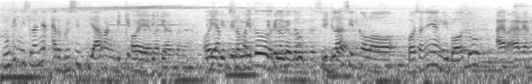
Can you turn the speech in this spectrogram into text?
mungkin istilahnya air bersih jarang dikit Oh gitu, iya dikit. benar-benar. Oh Jadi iya di film itu di film itu didokumentasi dijelasin kalau bahwasanya yang dibawa tuh air-air yang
